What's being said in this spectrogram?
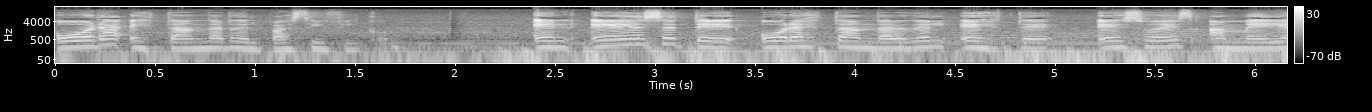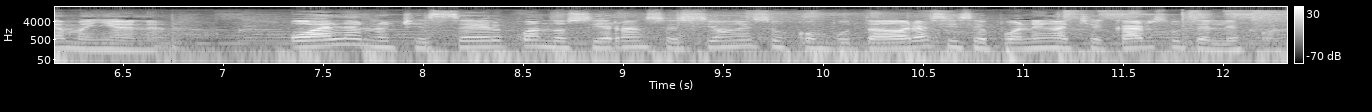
hora estándar del Pacífico. En EST, hora estándar del Este, eso es a media mañana. O al anochecer cuando cierran sesión en sus computadoras y se ponen a checar su teléfono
